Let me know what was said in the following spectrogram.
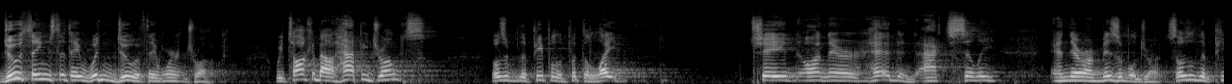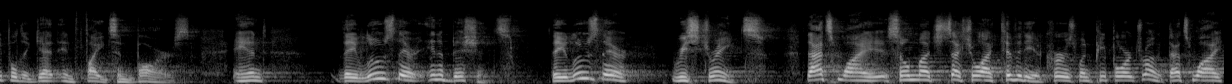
do things that they wouldn't do if they weren't drunk. We talk about happy drunks. Those are the people that put the light shade on their head and act silly. And there are miserable drunks. Those are the people that get in fights in bars. And they lose their inhibitions, they lose their restraints. That's why so much sexual activity occurs when people are drunk. That's why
